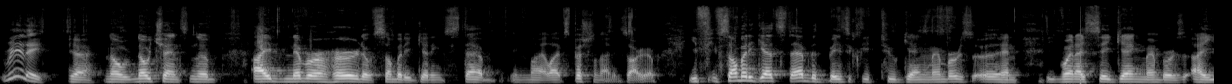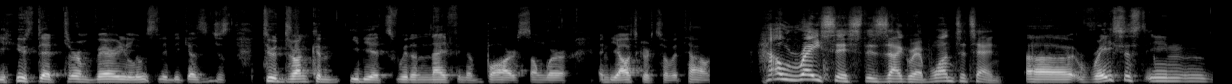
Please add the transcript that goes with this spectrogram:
Really? Yeah, no, no chance. No, I've never heard of somebody getting stabbed in my life, especially not in Zagreb. If, if somebody gets stabbed, it's basically two gang members. Uh, and when I say gang members, I use that term very loosely because just two drunken idiots with a knife in a bar somewhere in the outskirts of a town. How racist is Zagreb? One to ten. Uh, racist in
